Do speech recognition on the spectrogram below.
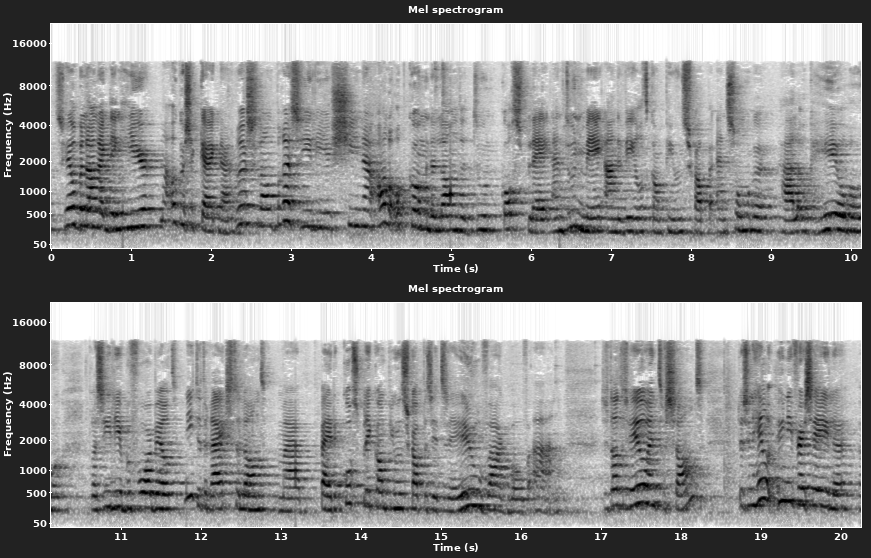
het is een heel belangrijk ding hier, maar ook als je kijkt naar Rusland, Brazilië, China, alle opkomende landen doen cosplay en doen mee aan de wereldkampioenschappen. En sommige halen ook heel hoog Brazilië bijvoorbeeld, niet het rijkste land, maar bij de cosplaykampioenschappen zitten ze heel vaak bovenaan. Dus dat is heel interessant. Dus een heel universele uh,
